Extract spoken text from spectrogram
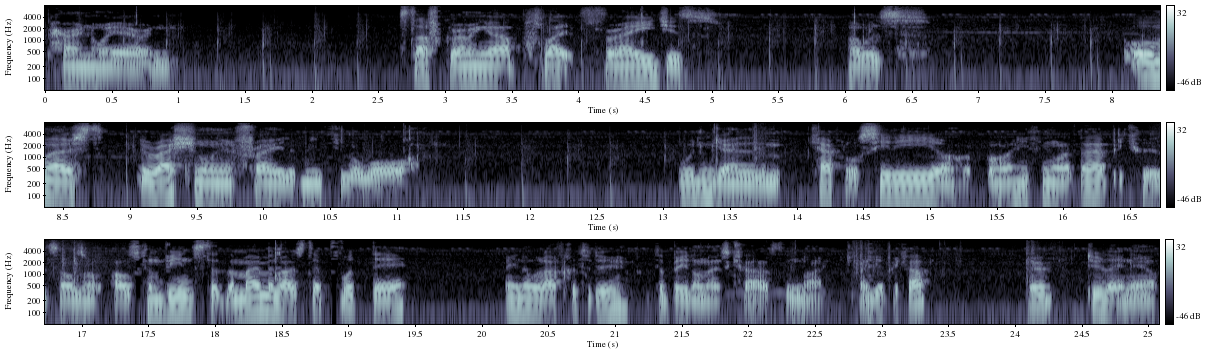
paranoia and stuff growing up. Like, for ages, I was almost irrationally afraid of nuclear war. Wouldn't go to the capital city or, or anything like that because I was I was convinced that the moment I stepped foot there, you know what I've got to do? To beat on those cars, didn't I? Can I get back up? Too late now.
